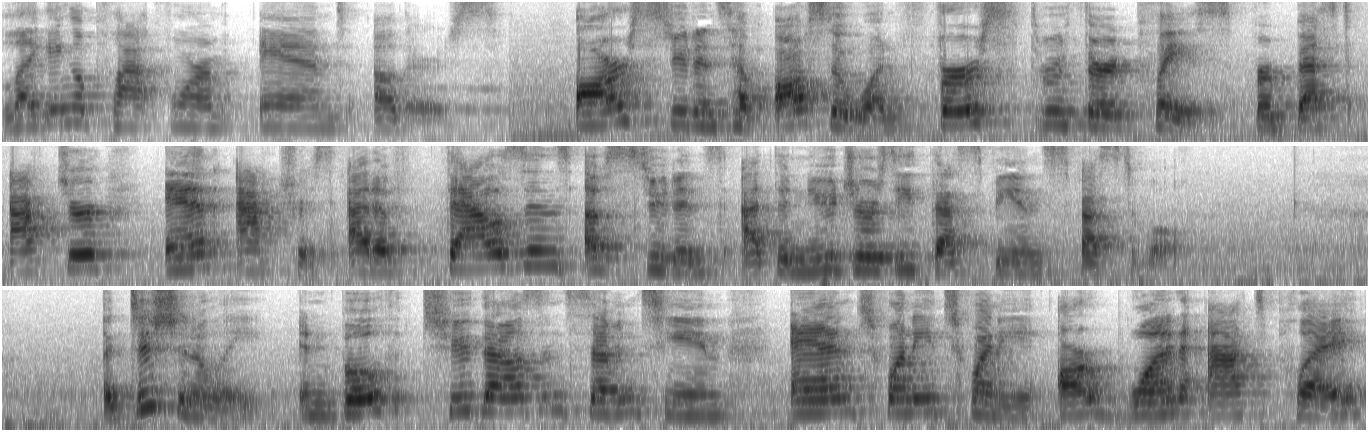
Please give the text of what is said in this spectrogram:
legging a platform, and others. Our students have also won first through third place for Best Actor and Actress out of thousands of students at the New Jersey Thespians Festival. Additionally, in both 2017 and 2020, our one act play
